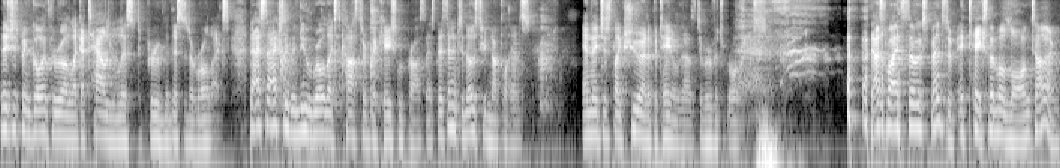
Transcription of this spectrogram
they've just been going through a, like a tally list to prove that this is a Rolex. That's actually the new Rolex cost certification process. They send it to those two knuckleheads, and they just like shoot out a potato guns to prove it's Rolex. That's why it's so expensive. It takes them a long time.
